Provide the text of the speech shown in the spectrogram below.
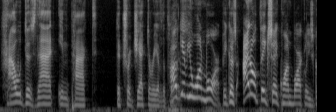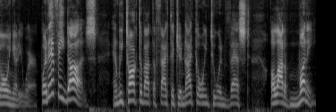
how does that impact the trajectory of the players? I'll give you one more because I don't think Saquon Barkley's going anywhere. But if he does, and we talked about the fact that you're not going to invest a lot of money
